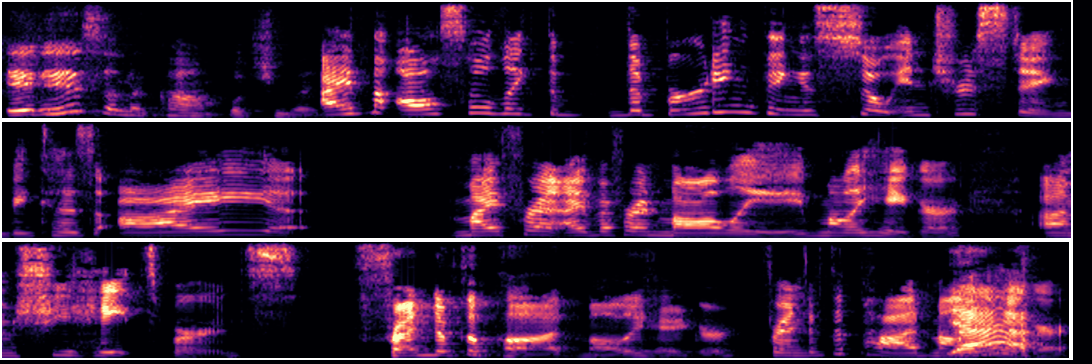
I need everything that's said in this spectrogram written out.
It is an accomplishment. I'm also like the the birding thing is so interesting because I my friend I have a friend Molly Molly Hager. Um she hates birds Friend of the pod, Molly Hager. friend of the pod Molly Yeah. Hager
